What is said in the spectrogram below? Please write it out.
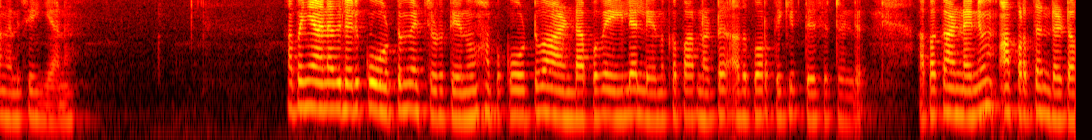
അങ്ങനെ ചെയ്യാണ്. അപ്പം ഞാനതിലൊരു കോട്ടും വെച്ച് കൊടുത്തിരുന്നു അപ്പോൾ കോട്ട് വേണ്ട അപ്പോൾ വെയിലല്ലേ എന്നൊക്കെ പറഞ്ഞിട്ട് അത് പുറത്തേക്ക് എടുത്ത് വെച്ചിട്ടുണ്ട്. അപ്പോൾ കണ്ണനും അപ്പുറത്തുണ്ട് കേട്ടോ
